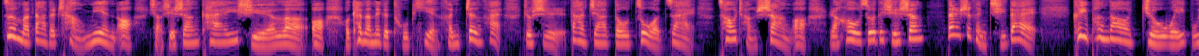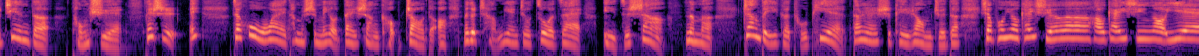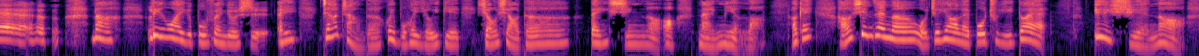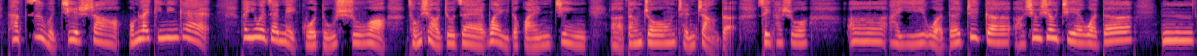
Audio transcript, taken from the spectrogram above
这么大的场面哦，小学生开学了哦，我看到那个图片很震撼，就是大家都坐在操场上哦，然后所有的学生当然是很期待可以碰到久违不见的。同学，但是哎，在户外他们是没有戴上口罩的哦。那个场面就坐在椅子上，那么这样的一个图片，当然是可以让我们觉得小朋友开学了，好开心哦，耶！那另外一个部分就是，哎，家长的会不会有一点小小的担心呢？哦，难免了。OK，好，现在呢，我就要来播出一段。玉璇呢，他自我介绍，我们来听听看。他因为在美国读书哦，从小就在外语的环境呃当中成长的，所以他说：“嗯、呃，阿姨，我的这个呃秀秀姐，我的嗯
